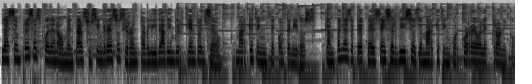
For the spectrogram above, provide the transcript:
Las empresas pueden aumentar sus ingresos y rentabilidad invirtiendo en SEO, marketing de contenidos, campañas de PPS y servicios de marketing por correo electrónico.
